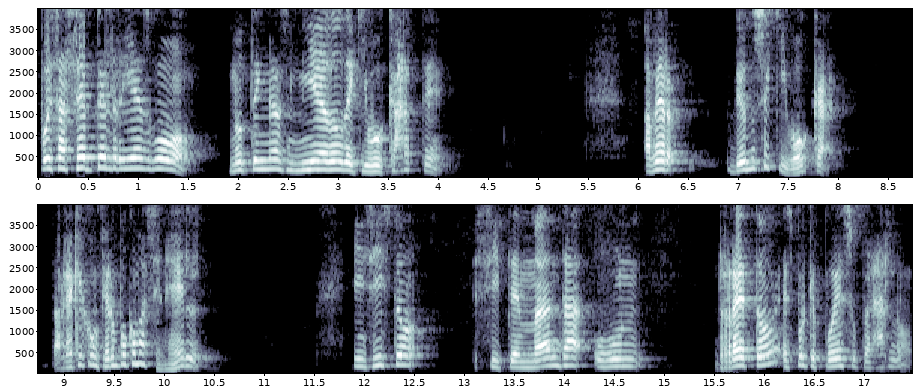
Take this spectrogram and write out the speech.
Pues acepte el riesgo, no tengas miedo de equivocarte. A ver, Dios no se equivoca, habría que confiar un poco más en Él. Insisto, si te manda un reto es porque puedes superarlo.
